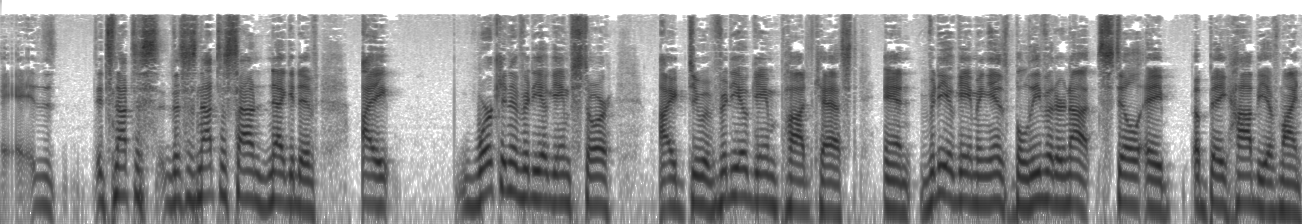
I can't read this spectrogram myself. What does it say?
it's not to. This is not to sound negative. I work in a video game store. I do a video game podcast, and video gaming is, believe it or not, still a a big hobby of mine.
